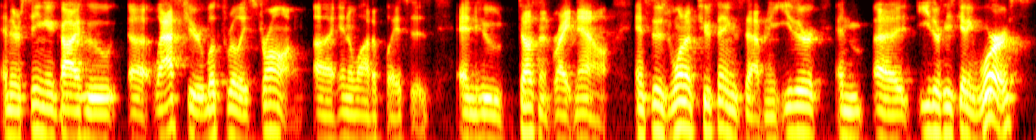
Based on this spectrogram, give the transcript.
and they're seeing a guy who uh, last year looked really strong uh, in a lot of places, and who doesn't right now. And so there's one of two things happening: either and uh, either he's getting worse,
